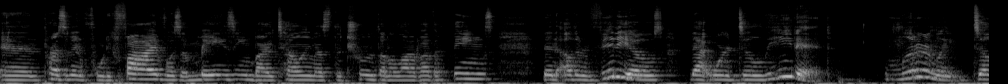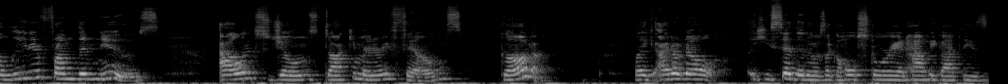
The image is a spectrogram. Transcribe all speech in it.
and President 45 was amazing by telling us the truth on a lot of other things, then other videos that were deleted, literally deleted from the news, Alex Jones documentary films got him. Like, I don't know. He said that there was like a whole story on how he got these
